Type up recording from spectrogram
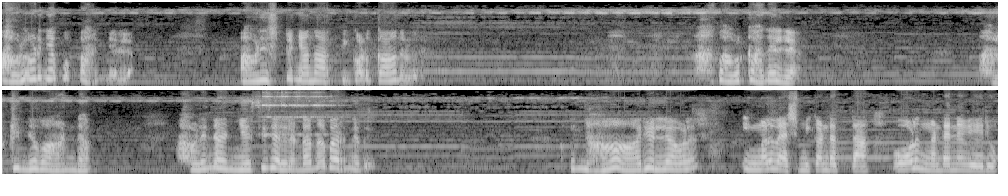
അവളോട് ഞാൻ ഇപ്പൊ പറഞ്ഞല്ല. അവളിഷ്ടം ഞാൻ നടത്തി കൊടുക്കാന്നുള്ളത്. അപ്പൊ അവൾക്ക് അതല്ല. അവൾക്ക് എന്നെ വേണ്ട. അവളെന്നെ അന്വേഷിച്ച് ചെല്ലണ്ടെന്നാ പറഞ്ഞത്. അപ്പൊ ഞാൻ ആരുമല്ല അവളെ. നിങ്ങൾ വിഷമിക്കണ്ടെത്താ. ഓൾ ഇങ്ങോട്ട് തന്നെ വരും.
